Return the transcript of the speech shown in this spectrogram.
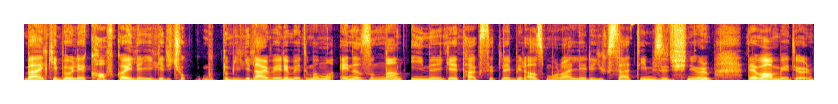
Belki böyle Kafka ile ilgili çok mutlu bilgiler veremedim ama en azından ING taksitle biraz moralleri yükselttiğimizi düşünüyorum. Devam ediyorum.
